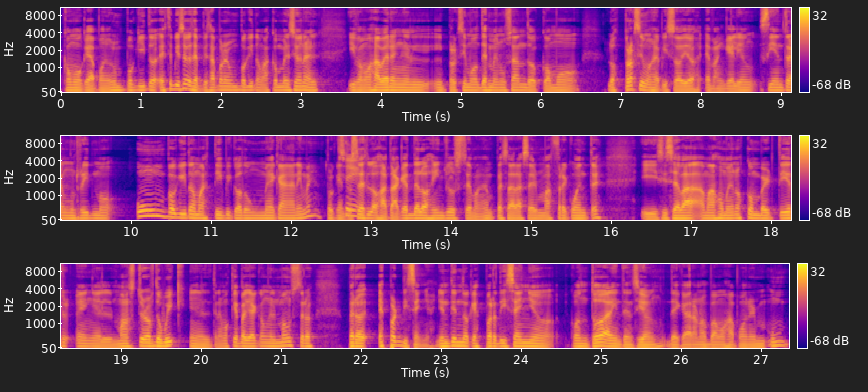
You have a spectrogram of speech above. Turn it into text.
como que a poner un poquito, este episodio se empieza a poner un poquito más convencional y vamos a ver en el, el próximo desmenuzando cómo los próximos episodios Evangelion sí entra en un ritmo un poquito más típico de un mecha anime, porque Sí. entonces los ataques de los angels se van a empezar a hacer más frecuentes y sí se va a más o menos convertir en el Monster of the Week, en el tenemos que pelear con el monstruo, pero es por diseño. Yo entiendo que es por diseño con toda la intención de que ahora nos vamos a poner un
